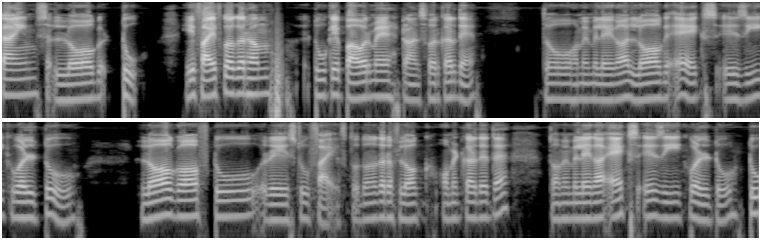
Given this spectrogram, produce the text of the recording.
times log two ये फाइव को अगर हम टू के पावर में ट्रांसफ़र कर दें तो हमें मिलेगा log x is equal to log of two raise to five तो दोनों तरफ़ log ओमिट कर देते हैं तो हमें मिलेगा x is equal to two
